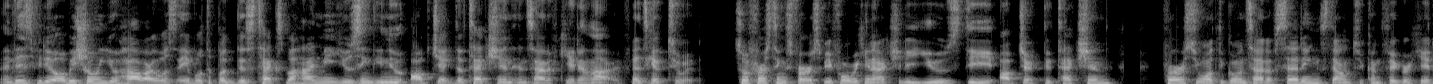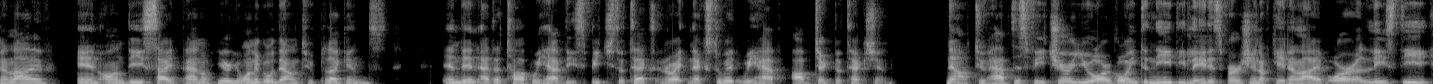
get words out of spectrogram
In this video, I'll be showing you how I was able to put this text behind me using the new object detection inside of Kdenlive. Let's get to it. So first things first, before we can actually use the object detection, first you want to go inside of settings down to configure Kdenlive. And on the side panel here, you want to go down to plugins. And then at the top, we have the speech to text and right next to it, we have object detection. Now, to have this feature, you are going to need the latest version of Kdenlive or at least the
